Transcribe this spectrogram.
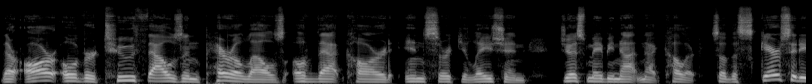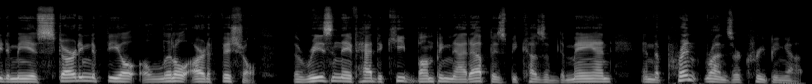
there are over 2,000 parallels of that card in circulation, just maybe not in that color. So the scarcity to me is starting to feel a little artificial. The reason they've had to keep bumping that up is because of demand and the print runs are creeping up.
